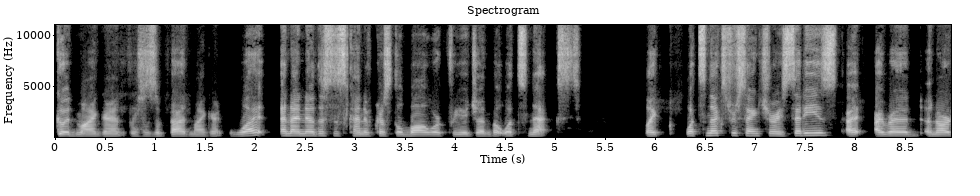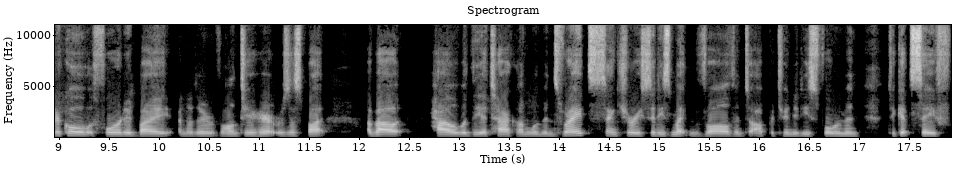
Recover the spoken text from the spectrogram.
good migrant versus a bad migrant. What, and I know this is kind of crystal ball work for you, Jen, but what's next? Like what's next for sanctuary cities? I, I read an article forwarded by another volunteer here at resistbot about how with the attack on women's rights sanctuary cities might evolve into opportunities for women to get safe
